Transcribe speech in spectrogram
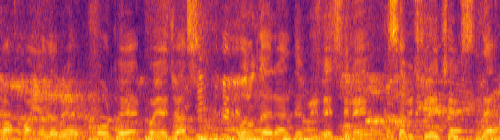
kampanyaları ortaya koyacağız. Bunun da herhalde müjdesini kısa bir süre içerisinde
